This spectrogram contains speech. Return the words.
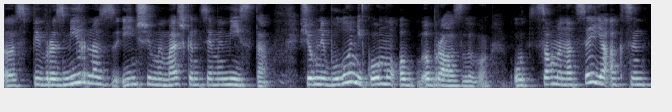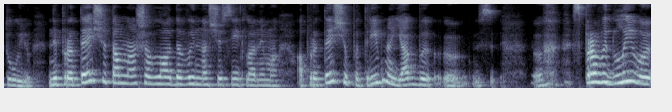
е, співрозмірно з іншими мешканцями міста, щоб не було нікому образливо. От саме на це я акцентую. Не про те, що там наша влада винна, що світла нема, а про те, що потрібно якби е, е, справедливо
